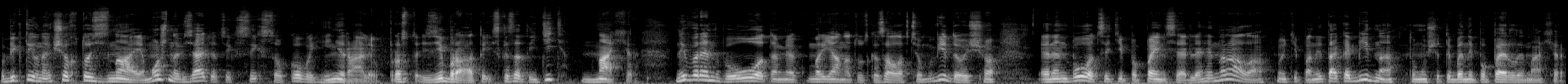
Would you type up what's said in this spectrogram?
об'єктивно, якщо хтось знає, можна взяти оцих всіх совкових генералів, просто зібрати і сказати, йдіть нахер. Не в РНБО, там, як Мар'яна тут сказала в цьому відео, що РНБО це типу пенсія для генерала. Ну, типа, не так обідна, тому що тебе не поперли нахер.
